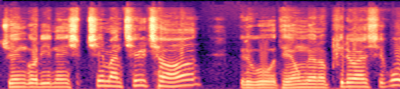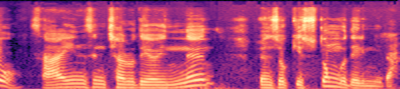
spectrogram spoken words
주행거리는 17만 7천, 그리고 대형 면허 필요하시고 4인 승 차로 되어 있는 변속기 수동 모델입니다.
